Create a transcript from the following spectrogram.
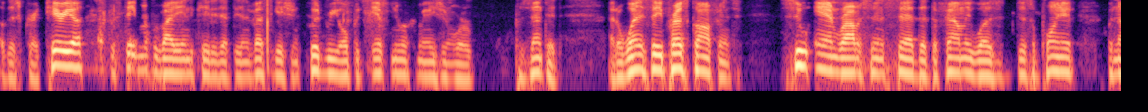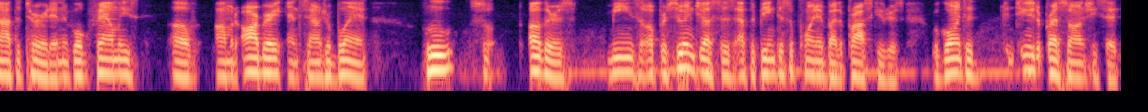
of this criteria. The statement provided indicated that the investigation could reopen if new information were presented. At a Wednesday press conference, Sue Ann Robinson said that the family was disappointed but not deterred and invoked families of Ahmaud Arbery and Sandra Bland, who so others means of pursuing justice after being disappointed by the prosecutors. We're going to continue to press on, she said.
